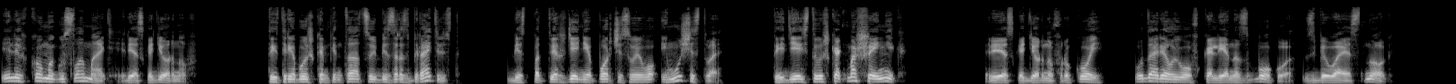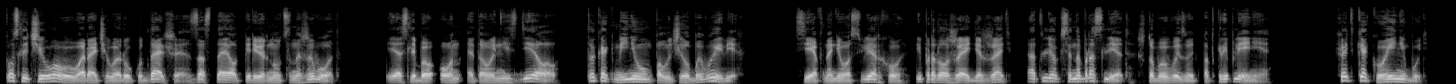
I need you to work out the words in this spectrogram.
и легко могу сломать, резко дернув. Ты требуешь компенсацию без разбирательств? Без подтверждения порчи своего имущества? Ты действуешь как мошенник. Резко дернув рукой, ударил его в колено сбоку, сбивая с ног, после чего, выворачивая руку дальше, заставил перевернуться на живот. Если бы он этого не сделал, то как минимум получил бы вывих. Сев на него сверху и продолжая держать, отвлекся на браслет, чтобы вызвать подкрепление. Хоть какое-нибудь.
